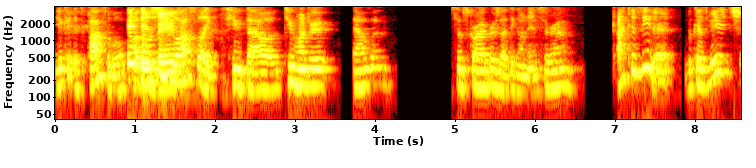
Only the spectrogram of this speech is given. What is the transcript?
it, it's possible. It Although she lost like 2,000 200,000 subscribers, I think, on Instagram. I could see that. Because bitch,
